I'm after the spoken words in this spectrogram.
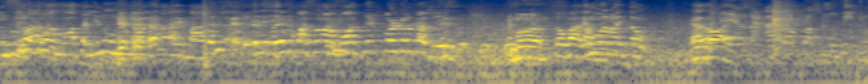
Em cima de uma moto ali no no Aremado. Ele, ele passou na moto e ele cortou o cabelo. Mano, então valeu. Demorou então. É nóis. Até o próximo vídeo.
